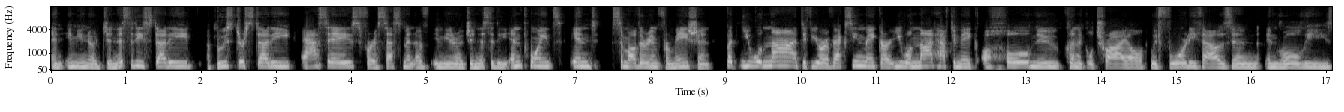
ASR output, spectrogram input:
an immunogenicity study, a booster study, assays for assessment of immunogenicity endpoints, and some other information. But you will not, if you're a vaccine maker, you will not have to make a whole new clinical trial with 40,000 enrollees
